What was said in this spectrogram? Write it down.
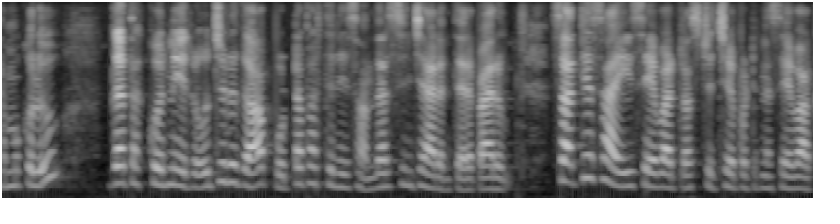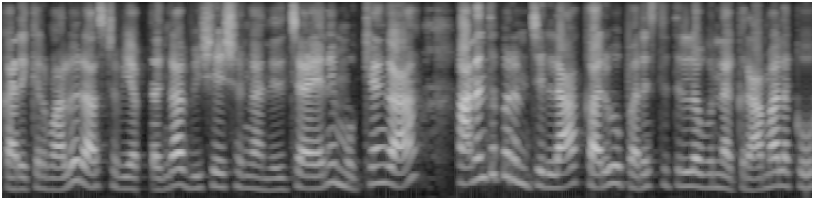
ప్రముఖులు గత కొన్ని రోజులుగా పుట్టపర్తిని సందర్శించారని తెలిపారు. సత్యసాయి సేవా ట్రస్ట్ చేపట్టిన సేవా కార్యక్రమాలు రాష్ట్ర వ్యాప్తంగా విశేషంగా నిలిచాయని ముఖ్యంగా అనంతపురం జిల్లా కరువు పరిస్థితుల్లో ఉన్న గ్రామాలకు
